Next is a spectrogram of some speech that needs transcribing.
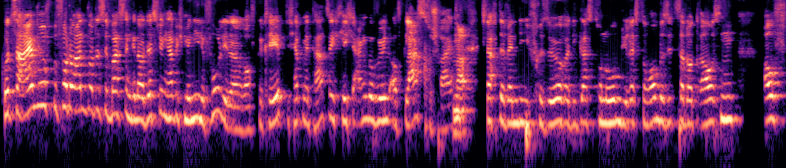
Kurzer Einwurf, bevor du antwortest, Sebastian. Genau deswegen habe ich mir nie eine Folie darauf geklebt. Ich habe mir tatsächlich angewöhnt, auf Glas zu schreiben. Na. Ich dachte, wenn die Friseure, die Gastronomen, die Restaurantbesitzer dort draußen auf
